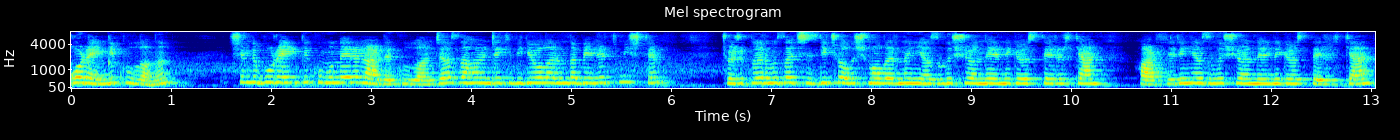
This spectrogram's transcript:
o rengi kullanın. Şimdi bu renkli kumu nerelerde kullanacağız? Daha önceki videolarımda belirtmiştim. Çocuklarımıza çizgi çalışmalarının yazılış yönlerini gösterirken, harflerin yazılış yönlerini gösterirken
